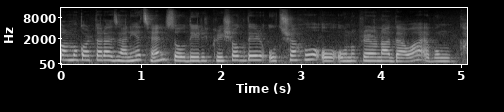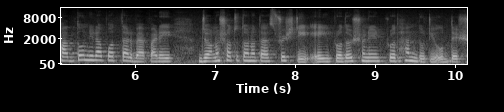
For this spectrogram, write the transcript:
কর্মকর্তারা জানিয়েছেন, সৌদির কৃষকদের উৎসাহ ও অনুপ্রেরণা দেওয়া এবং খাদ্য নিরাপত্তার ব্যাপারে জনসচেতনতা সৃষ্টি এই প্রদর্শনীর প্রধান দুটি উদ্দেশ্য।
